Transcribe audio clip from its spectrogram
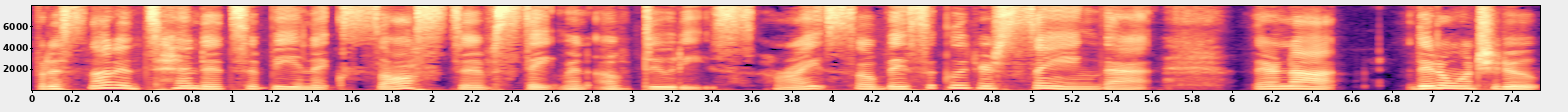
but it's not intended to be an exhaustive statement of duties. All right. So basically they're saying that they're not, they don't want you to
